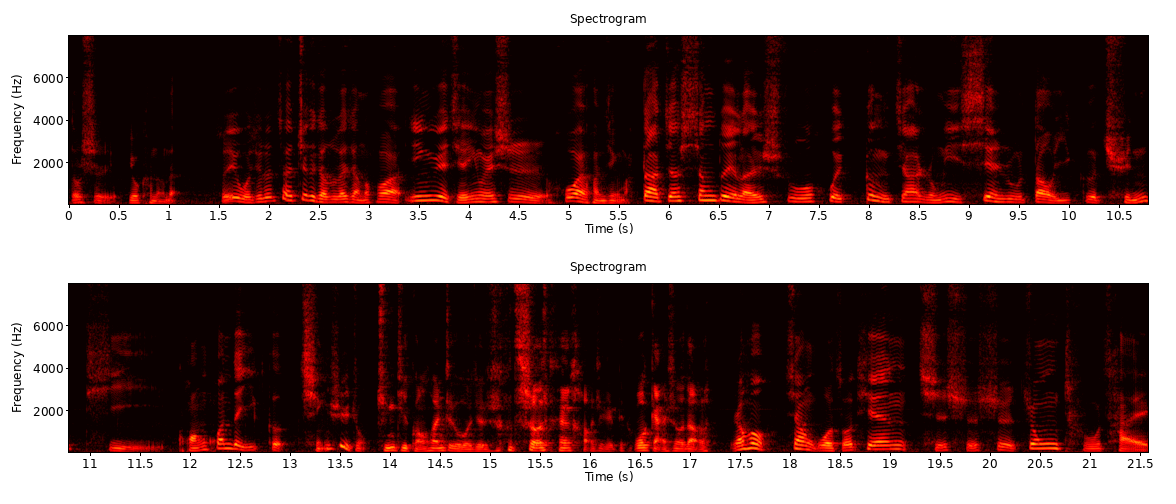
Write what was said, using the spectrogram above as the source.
都是有可能的。所以我觉得，在这个角度来讲的话，音乐节因为是户外环境嘛，大家相对来说会更加容易陷入到一个群体狂欢的一个情绪中。群体狂欢这个，我觉得说 说的很好，这个我感受到了。然后，像我昨天其实是中途才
